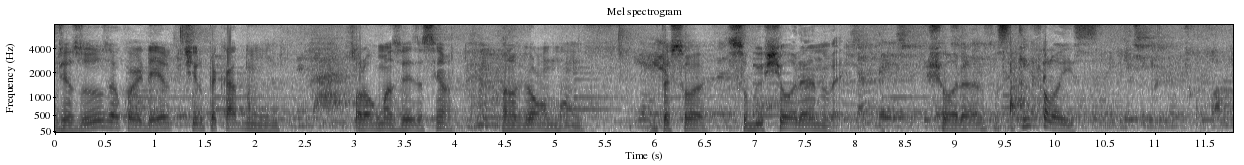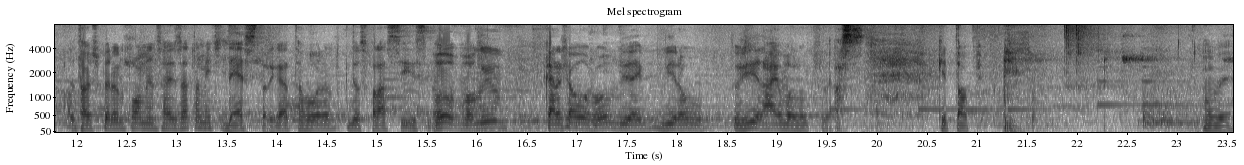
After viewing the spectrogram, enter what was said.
Jesus é o Cordeiro que tira o pecado do mundo. Falou algumas vezes assim, ó. Quando viu uma, uma, pessoa subiu chorando, velho. Chorando. Falei assim: quem que falou isso? Eu tava esperando por uma mensagem exatamente dessa, tá ligado? Tava orando que Deus falasse isso. Ô, bagulho, o cara já orou e aí virou o girar o maluco. Nossa, que top. Vamos ver.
